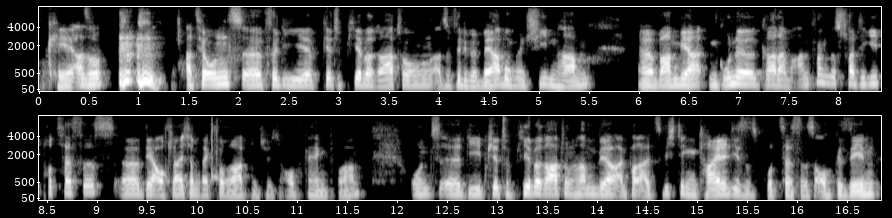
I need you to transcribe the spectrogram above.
Okay, also als wir uns äh, für die Peer-to-Peer-Beratung, also für die Bewerbung entschieden haben, äh, waren wir im Grunde gerade am Anfang des Strategieprozesses, der auch gleich am Rektorat natürlich aufgehängt war. Und äh, die Peer-to-Peer-Beratung haben wir einfach als wichtigen Teil dieses Prozesses auch gesehen,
